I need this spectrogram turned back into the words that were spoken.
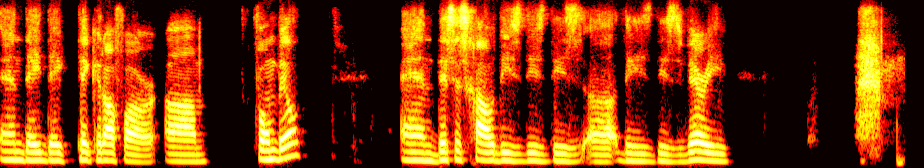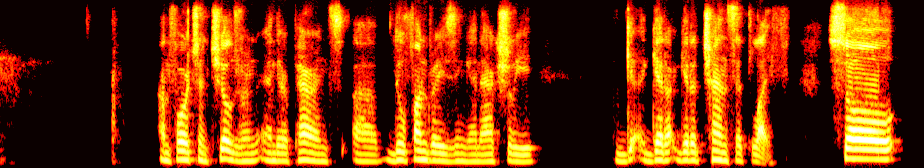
and they, they take it off our um, phone bill. And this is how these these these uh, these these very unfortunate children and their parents uh, do fundraising and actually get, get, a, get a chance at life. So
